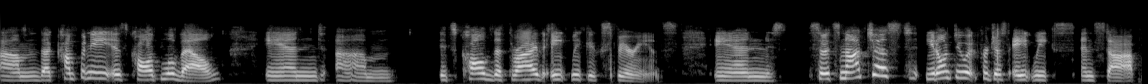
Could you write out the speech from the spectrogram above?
Um, the company is called Le-Vel, and um, it's called the Thrive Eight Week Experience. And so it's not just you don't do it for just eight weeks and stop.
